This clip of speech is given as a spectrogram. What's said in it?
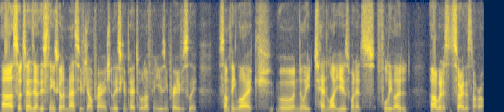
Uh, so it turns out this thing's got a massive jump range, at least compared to what I've been using previously. Something like oh, nearly 10 light years when it's fully loaded. Uh, when it's sorry, that's not wrong.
